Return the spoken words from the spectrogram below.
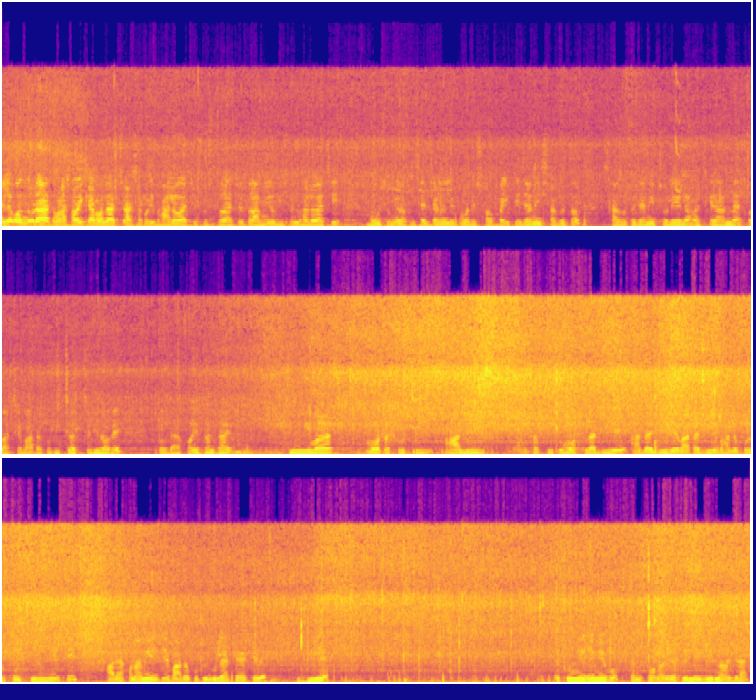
হ্যালো বন্ধুরা, তোমরা সবাই কেমন আছো? আশা করি ভালো আছো, সুস্থ আছো। তো আমিও ভীষণ ভালো আছি। মৌসুমি অফিসিয়াল চ্যানেলে তোমাদের সবাইকে জানিয়ে স্বাগত। স্বাগত জানিয়ে চলে এলাম আজকে রান্নায়। তো আজকে বাঁধাকপি চচ্চড়ি হবে। তো দেখো, এখানটায় চিংড়ি মাছ, মটরশুঁটি, আলু সব কিছু মশলা দিয়ে, আদা, জিরে বাটা দিয়ে ভালো করে কষিয়ে নিয়েছি। আর এখন আমি এই যে বাঁধাকপিগুলো একে একে দিয়ে একটু নেড়ে নেব কেন তলা যাতে লেগে না যায়।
